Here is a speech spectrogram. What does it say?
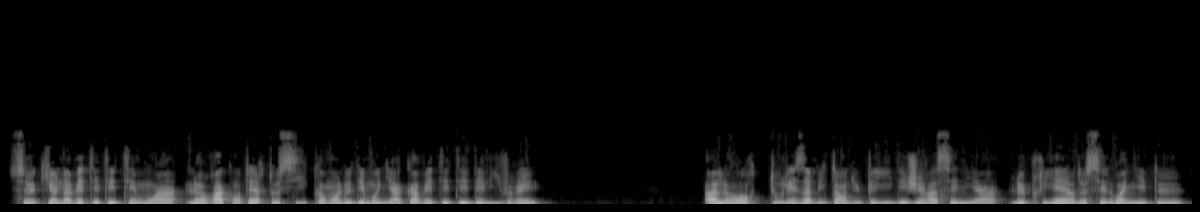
Ceux qui en avaient été témoins leur racontèrent aussi comment le démoniaque avait été délivré. Alors tous les habitants du pays des Gérasséniens le prièrent de s'éloigner d'eux,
